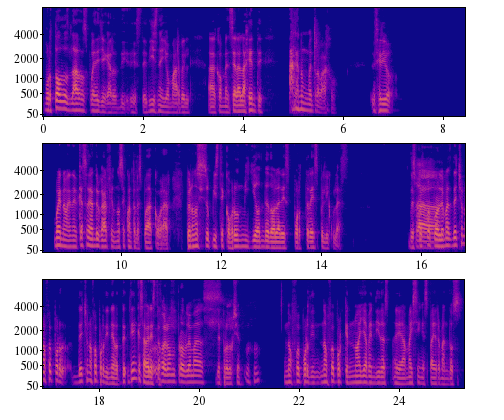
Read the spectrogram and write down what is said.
por todos lados puede llegar este, Disney o Marvel a convencer a la gente. Hagan un buen trabajo. En serio. Bueno, en el caso de Andrew Garfield no sé cuánto les pueda cobrar, pero no sé si supiste, cobró un millón de dólares por tres películas. Después por problemas, de hecho no fue por, de hecho no fue por dinero. Tienen que saber esto Fueron problemas de producción. No fue por no fue porque no haya vendido eh, Amazing Spider-Man 2.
